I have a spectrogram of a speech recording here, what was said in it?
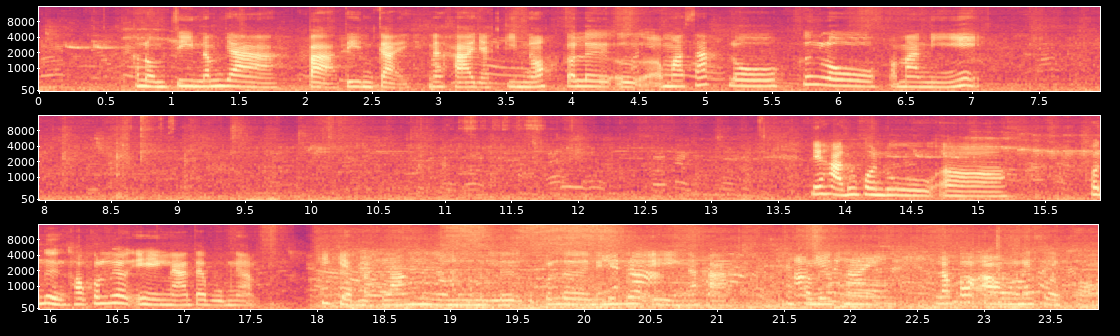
ำขนมจีนน้ำยาป่าตีนไก่นะคะ อยากกินเนาะก็เลยเออเอามาสักโลครึ่งโลประมาณนี้เนี่ยค่ะทุกคนดูเอ่อคนอื่นเขาก็เลือกเองนะ แต่บุ๋มเนี่ยที่เก็บแบบล้างมือมือมันเลอะบุ๋มก็เลยไม่ได้เลือกเองนะคะ ให้เขาเลือกให้ แล้วก็เอาในส่วนของ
